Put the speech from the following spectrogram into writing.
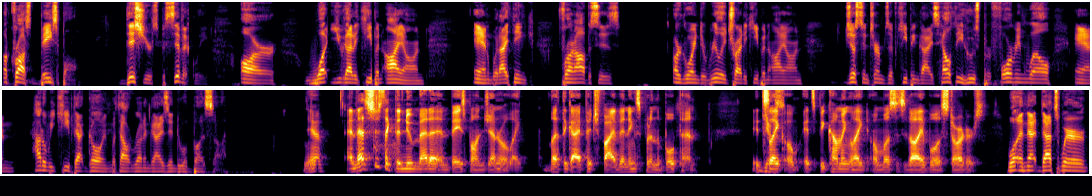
across baseball this year specifically are what you got to keep an eye on and what I think front offices are going to really try to keep an eye on just in terms of keeping guys healthy, who's performing well, and how do we keep that going without running guys into a buzzsaw. Yeah. And that's just like the new meta in baseball in general. Like, let the guy pitch five innings, put in the bullpen. It's Yes. like, oh, it's becoming like almost as valuable as starters. Well, and that that's where,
